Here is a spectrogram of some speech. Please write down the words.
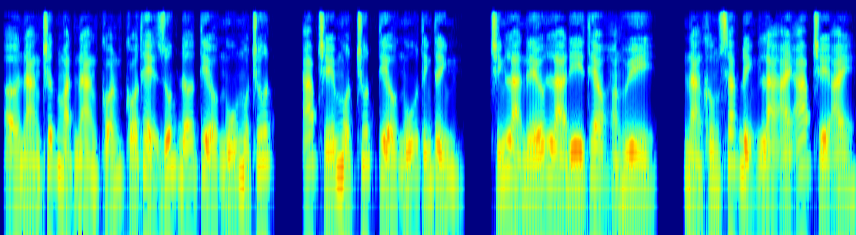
ở nàng trước mặt nàng còn có thể giúp đỡ tiểu ngũ một chút, áp chế một chút tiểu ngũ tính tình, chính là nếu là đi theo Hoàng Huy, nàng không xác định là ai áp chế ai.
